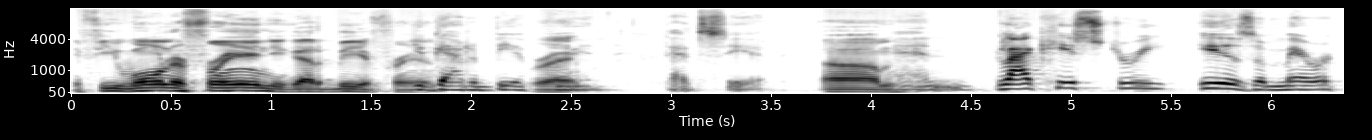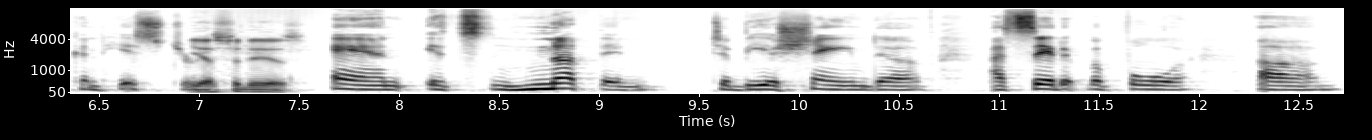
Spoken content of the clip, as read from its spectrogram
if you want a friend, you got to be a friend. You got to be a Right. Friend. That's it. And Black history is American history. Yes, it is. And it's nothing to be ashamed of. I said it before. Um,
